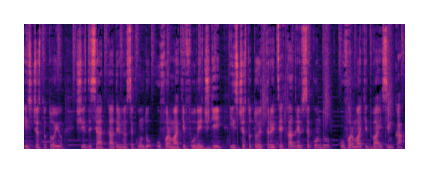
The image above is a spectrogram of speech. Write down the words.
із частотою 60 кадрів на секунду у форматі Full HD і з частотою 30 кадрів в секунду у форматі 2,7К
